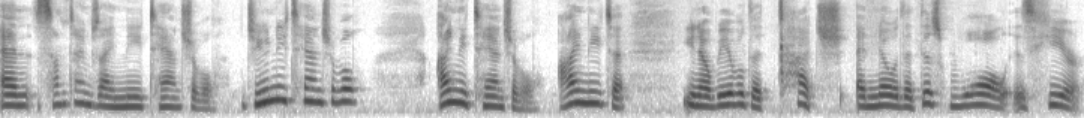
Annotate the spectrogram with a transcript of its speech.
And sometimes I need tangible. Do you need tangible? I need tangible. I need to, you know, be able to touch and know that this wall is here.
